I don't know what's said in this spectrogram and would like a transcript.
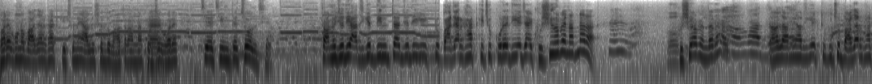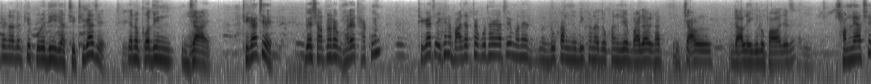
ঘরে কোনো বাজারঘাট কিছু নেই আলু সেদ্ধ ভাত রান্না করছে ঘরে চেয়ে চিনতে চলছে। তো আমি যদি আজকের দিনটা যদি একটু বাজারঘাট কিছু করে দিয়ে যাই খুশি হবেন আপনারা? খুশি হবেন দাদা? তাহলে আমি আজকে একটু কিছু বাজার ঘাট এনাদেরকে করে দিয়ে যাচ্ছি ঠিক আছে? যেন কদিন যায় ঠিক আছে? বেশ আপনারা ঘরে থাকুন ঠিক আছে? এখানে বাজারটা কোথায় আছে? মানে দোকান মুদিখানা দোকান যে বাজার ঘাট চাল ডাল এগুলো পাওয়া যাবে? সামনে আছে?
